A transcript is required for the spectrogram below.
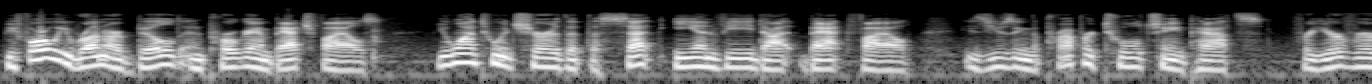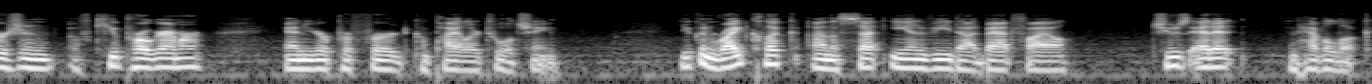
Before we run our build and program batch files, you want to ensure that the setenv.bat file is using the proper toolchain paths for your version of Cube Programmer and your preferred compiler toolchain. You can right-click on the setenv.bat file, choose Edit, and have a look.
